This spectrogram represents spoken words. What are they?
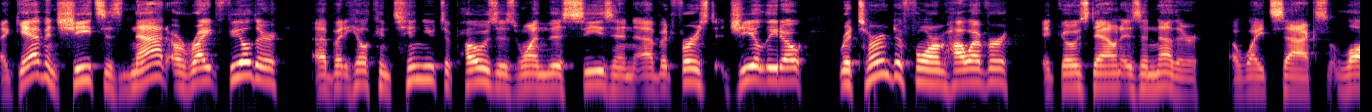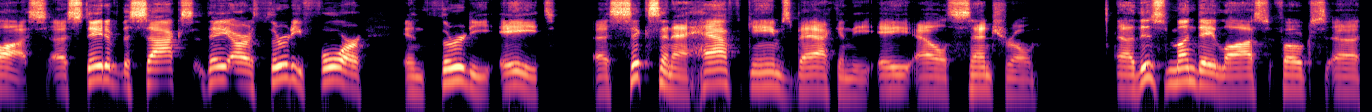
Uh, Gavin Sheets is not a right fielder, uh, but he'll continue to pose as one this season. Uh, but first, Giolito returned to form. However, it goes down as another a White Sox loss. Uh, state of the Sox, they are 34 and 38 uh, six and a half games back in the AL Central. Uh, this Monday loss, folks, uh,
